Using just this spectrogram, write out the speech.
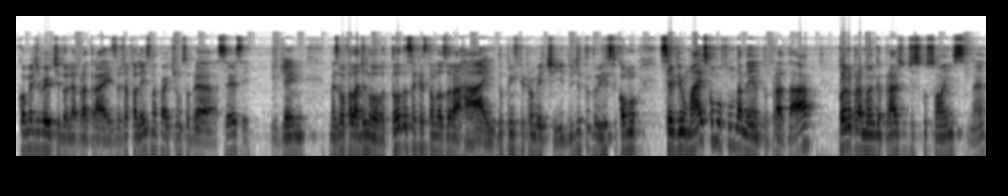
Como é divertido olhar para trás. Eu já falei isso na parte 1 sobre a Cersei e o Jaime, mas vou falar de novo. Toda essa questão da Azor Ahai, do Príncipe Prometido e de tudo isso, como serviu mais como fundamento para dar pano para manga para discussões, né?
